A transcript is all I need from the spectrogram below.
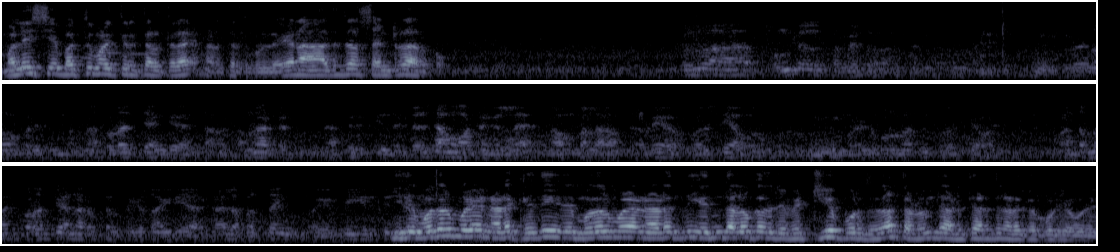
மலேசிய பத்துமலை திருத்தலத்தில் நடத்துறதுக்குள்ள ஏன்னா அதுதான் சென்டராக இருக்கும் பொதுவாக பொங்கல் சமயத்தில் தான் சார் சுட நவம்பர் டிசம்பர்னா தொடர்ச்சி அங்கே தமிழ்நாட்டு திருச்சி இந்த டெல்டா மாவட்டங்களில் நவம்பரில் அப்படியே வரிசையாக வரும். ஒரு ரெண்டு மூணு மாதத்துக்கு தொடர்ச்சியாக வரும். இது முதல் முறையாக நடக்குது. இது முதல் முறையாக நடந்து எந்த அளவுக்கு அதோடைய வெற்றியை பொறுத்து தான் தொடர்ந்து அடுத்தடுத்து நடக்கக்கூடிய ஒரு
